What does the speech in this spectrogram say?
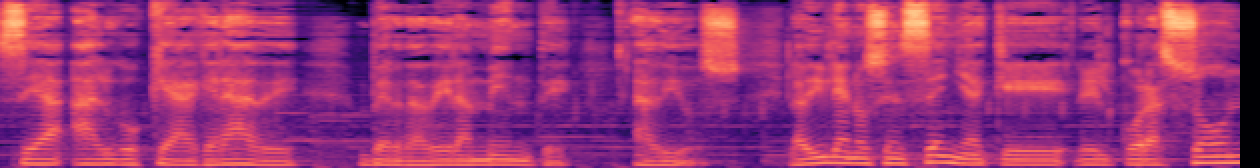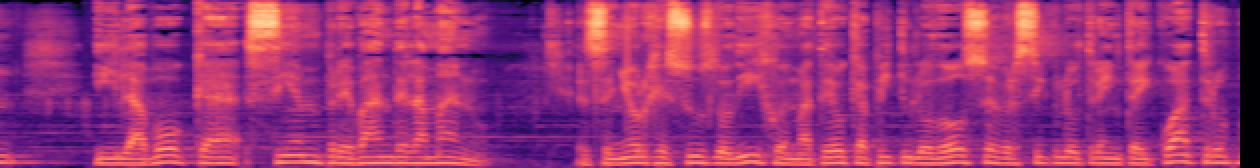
sea algo que agrade verdaderamente a Dios. La Biblia nos enseña que el corazón y la boca siempre van de la mano. El Señor Jesús lo dijo en Mateo capítulo 12, versículo 34,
